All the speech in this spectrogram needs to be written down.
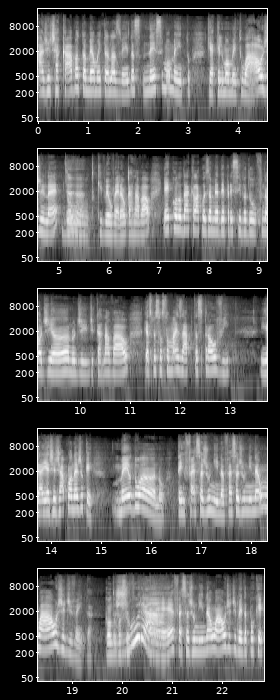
a gente acaba também aumentando as vendas nesse momento, que é aquele momento auge, né? Do, uhum. que vem o verão, o carnaval. E aí, quando dá aquela coisa meio depressiva do final de ano, de, de carnaval, que as pessoas são mais aptas para ouvir. E aí a gente já planeja o quê? Meio do ano tem festa junina. Festa junina é um auge de venda. Quando você... Jura? É, festa junina é um auge de venda, porque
